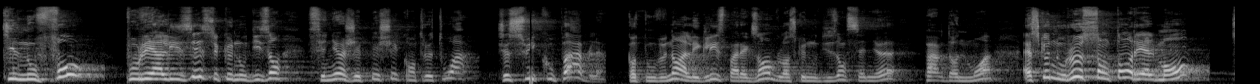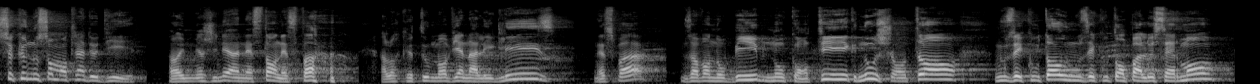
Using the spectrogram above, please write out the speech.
qu'il nous faut pour réaliser ce que nous disons? Seigneur, j'ai péché contre toi, je suis coupable. Quand nous venons à l'église, par exemple, lorsque nous disons Seigneur, pardonne-moi, est-ce que nous ressentons réellement ce que nous sommes en train de dire? Alors imaginez un instant, n'est-ce pas? Alors que tout le monde vient à l'église, n'est-ce pas? Nous avons nos Bibles, nos cantiques, nous chantons, nous écoutons ou nous écoutons pas le serment,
